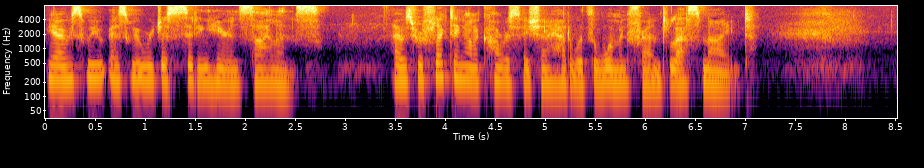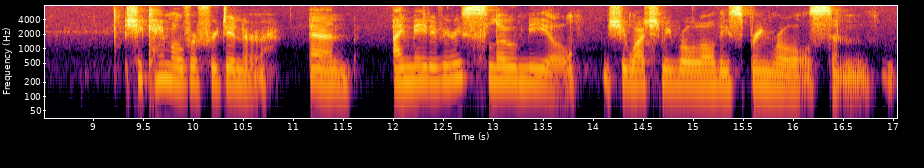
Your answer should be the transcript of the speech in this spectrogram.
Yeah, as we, as we were just sitting here in silence, I was reflecting on a conversation I had with a woman friend last night. She came over for dinner, and I made a very slow meal. She watched me roll all these spring rolls, and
